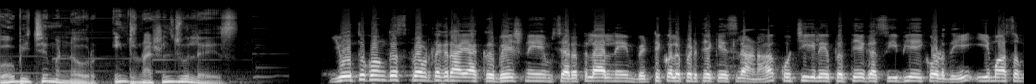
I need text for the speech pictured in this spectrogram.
Bobby Chemmanur international jewellers. Youth Congress പ്രവർത്തകരായ കൃപേഷിനെയും ശരത്ലാലിനെയും വെട്ടിക്കൊലപ്പെടുത്തിയ കേസിലാണ് കൊച്ചിയിലെ പ്രത്യേക സി കോടതി ഈ മാസം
